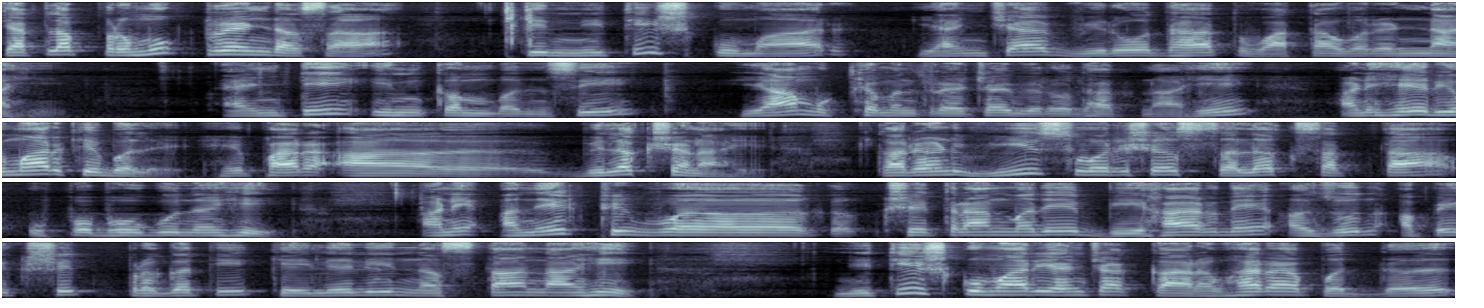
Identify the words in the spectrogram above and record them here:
त्यातला प्रमुख ट्रेंड असा की नितीश कुमार यांच्या विरोधात वातावरण नाही. अँटी इन्कम्बन्सी या मुख्यमंत्र्याच्या विरोधात नाही. आणि हे रिमार्केबल आहे. हे फार विलक्षण आहे. कारण वीस वर्ष सलग सत्ता उपभोगूनही आणि अनेक ठि व- क्षेत्रांमध्ये बिहारने अजून अपेक्षित प्रगती केलेली नसतानाही नितीश कुमार यांच्या कारभाराबद्दल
